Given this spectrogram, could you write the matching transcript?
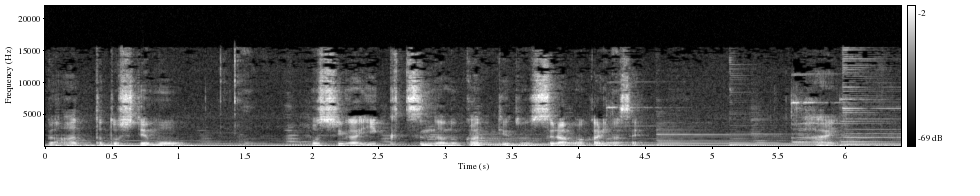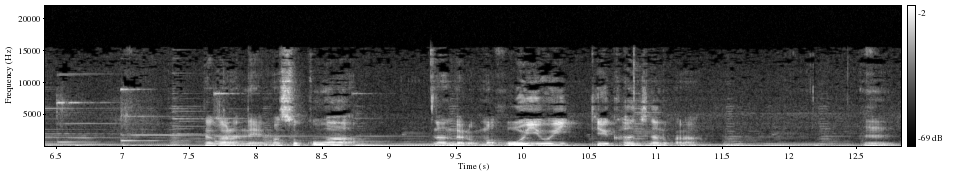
があったとしても星がいくつなのかっていうのすら分かりません。はい。だからね、まあ、そこはなんだろうまあおいおいっていう感じなのかな。うん。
